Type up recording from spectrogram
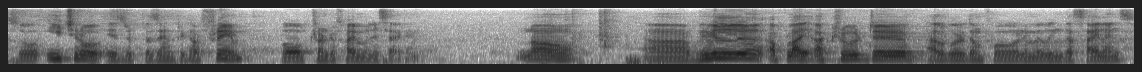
So each row is representing a frame of 25 millisecond now uh, we will apply a crude uh, algorithm for removing the silence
